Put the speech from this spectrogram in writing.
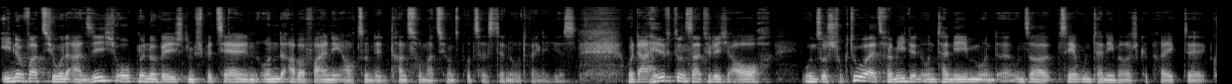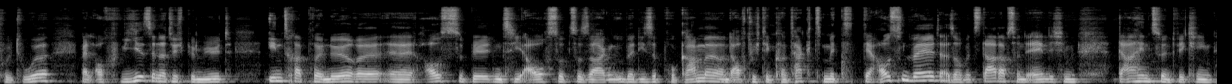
Innovation an sich, Open Innovation im Speziellen und aber vor allen Dingen auch zu dem Transformationsprozess, der notwendig ist. Und da hilft uns natürlich auch unsere Struktur als Familienunternehmen und äh, unsere sehr unternehmerisch geprägte Kultur, weil auch wir sind natürlich bemüht, Intrapreneure äh, auszubilden, sie auch sozusagen über diese Programme und auch durch den Kontakt mit der Außenwelt, also auch mit Startups und Ähnlichem, dahin zu entwickeln,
